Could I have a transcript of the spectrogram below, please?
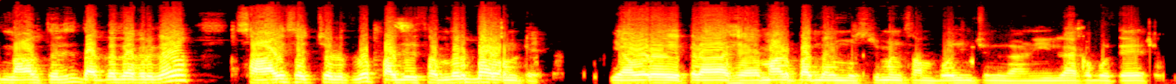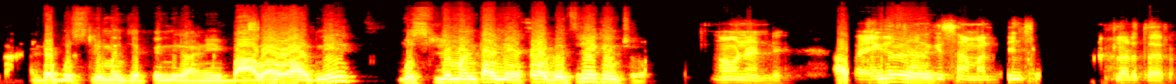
నాకు తెలిసి దగ్గర దగ్గరగా సాయి సచ్చరితలో పది సందర్భాలు ఉంటాయి. ఎవరు ఇక్కడ హేమాడ్ పందల్ ముస్లిం అని సంబోధించింది కానీ లేకపోతే అంటే ముస్లిం అని చెప్పింది కానీ బాబా వారిని ముస్లిం అంటే ఆయన ఎక్కడ వ్యతిరేకించరు. అవునండి. మాట్లాడతారు.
